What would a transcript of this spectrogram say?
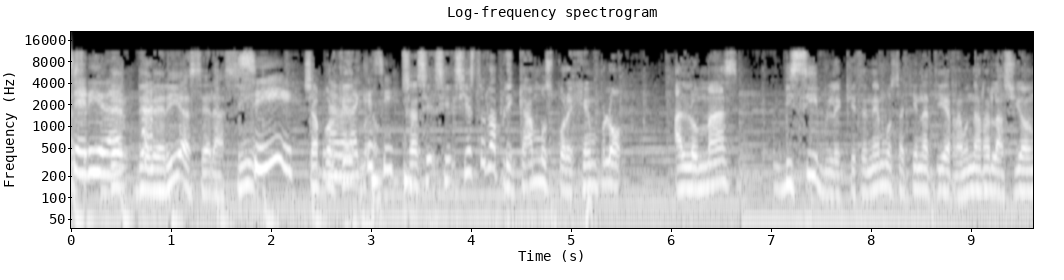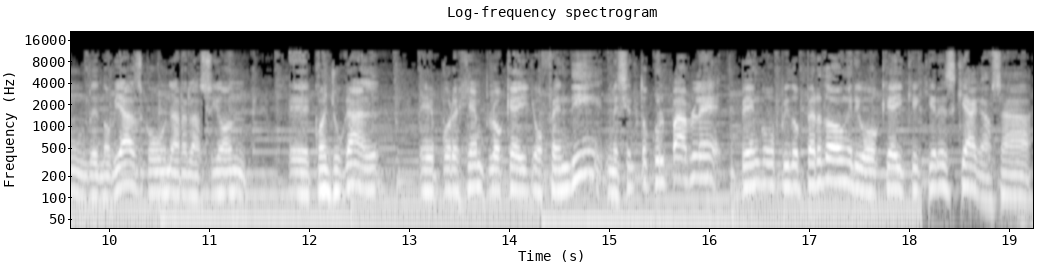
sinceridad. de- debería ser así. Sí, O sea, la porque, verdad que sí. O sea, si, si- si esto lo aplicamos, por ejemplo, a lo más visible que tenemos aquí en la Tierra, una relación de noviazgo, una relación eh, conyugal, eh, por ejemplo, ok, ofendí, me siento culpable, vengo, pido perdón y digo, ok, ¿qué quieres que haga? O sea,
